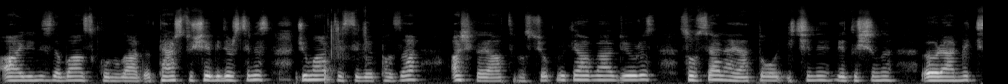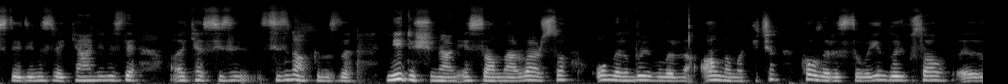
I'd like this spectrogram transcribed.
Ailenizle bazı konularda ters düşebilirsiniz. Cumartesi ve pazar aşk hayatınız çok mükemmel diyoruz. Sosyal hayatta o içini ve dışını öğrenmek istediğiniz ve kendinizde sizin, sizin hakkınızda ne düşünen insanlar varsa onların duygularını anlamak için kolları sıvayın. Duygusal e,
